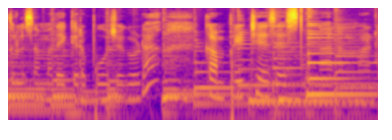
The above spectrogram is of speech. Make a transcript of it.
తులసమ్మ దగ్గర పూజ కూడా కంప్లీట్ చేసేసుకున్నాను అనమాట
